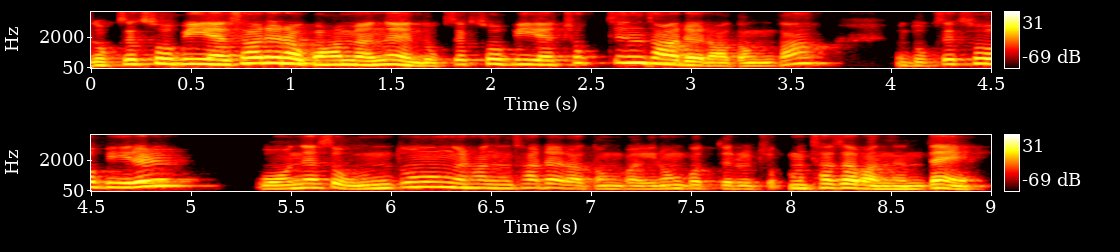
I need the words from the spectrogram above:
녹색 소비의 사례라고 하면은 녹색 소비의 촉진 사례라던가 녹색 소비를 위해서 운동을 하는 사례라던가 이런 것들을 조금 찾아봤는데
